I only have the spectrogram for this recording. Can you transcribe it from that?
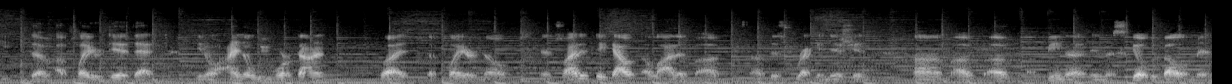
he, the, a player did that, you know, I know we worked on, but the player knows. And so I had to take out a lot of, uh, of this recognition um, of, of being a, in the skill development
